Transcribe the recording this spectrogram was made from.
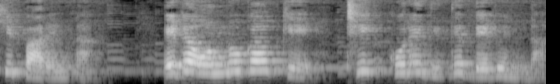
কি পারেন না। এটা অন্য কাউকে ঠিক করে দিতে দেবেন না।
